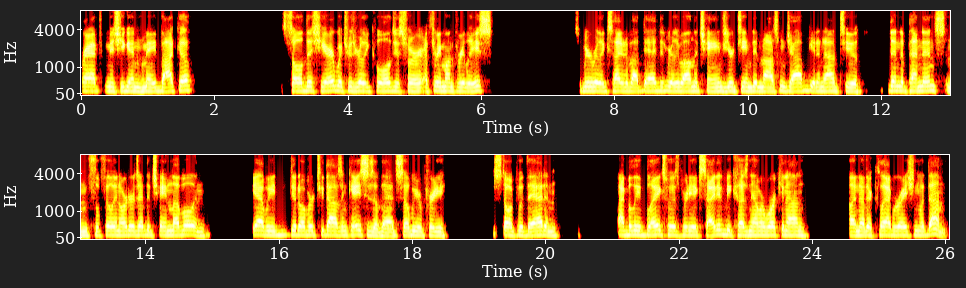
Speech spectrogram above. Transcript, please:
craft Michigan made vodka sold this year, which was really cool just for a three month release. So we were really excited about that. Did really well in the chains. Your team did an awesome job getting out to the independents and fulfilling orders at the chain level. And yeah, we did over 2,000 cases of that. So we were pretty stoked with that. And I believe Blake's was pretty excited because now we're working on another collaboration with them.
